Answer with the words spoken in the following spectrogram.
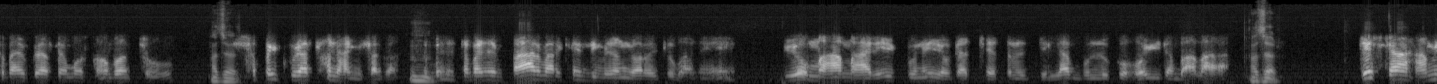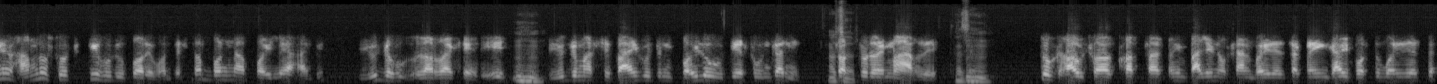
तपाईँको कुरासँग म सहमत छु। हजुर। सबै कुरा छन् हामीसँग। तपाईँले बार बार के निवेदन गर्दैछु भने यो महामारी कुनै एउटा क्षेत्र जिल्ला मुलुकको होइन बाबा। हजुर। त्यस कारण हामी हाम्रो सोच के हुनु पर्यो भने सबभन्दा पहिले हामी युद्ध लड्दाखेरि युद्धमा सिपाहीको जुन पहिलो उद्देश्य हुन्छ नि शत्रुलाई मार्ने। त्यो घाउ छ खत छ कहीँ बाली नोक्सान भइरहेछ कहीँ गाई बस्तु मरिरहेछ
